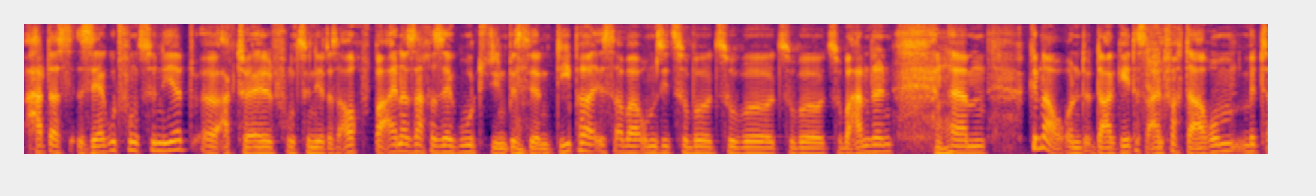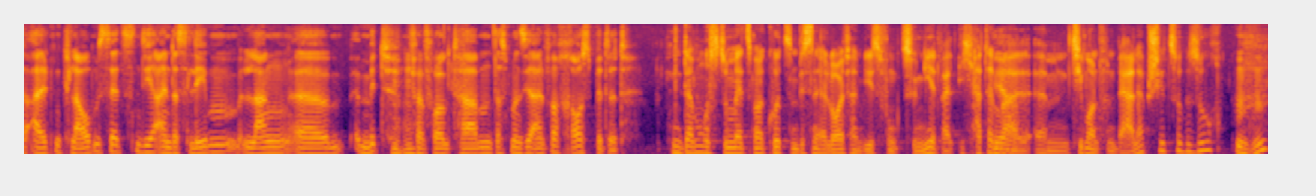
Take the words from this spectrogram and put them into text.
hat das sehr gut funktioniert. Äh, aktuell funktioniert das auch bei einer Sache sehr gut, die ein bisschen mhm. deeper ist, aber um sie zu, be, zu, be, zu, be, zu behandeln. Mhm. Ähm, Genau, und da geht es einfach darum, mit alten Glaubenssätzen, die einen das Leben lang äh, mitverfolgt mhm. haben, dass man sie einfach rausbittet. Da musst du mir jetzt mal kurz ein bisschen erläutern, wie es funktioniert, weil ich hatte ja. mal ähm, Timon von Berlapsch hier zu Besuch. Mhm.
